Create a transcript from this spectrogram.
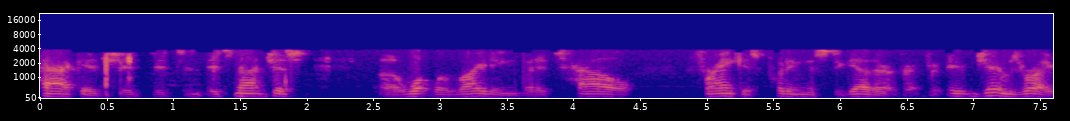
package. It, it's it's not just uh, what we're writing, but it's how Frank is putting this together. Jim's right.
